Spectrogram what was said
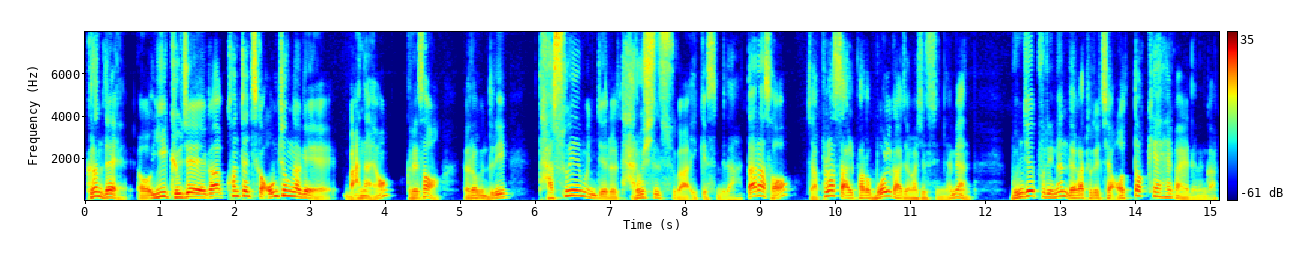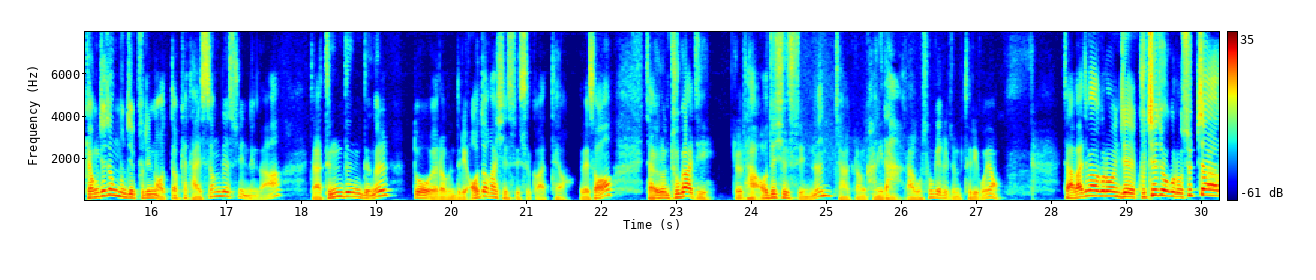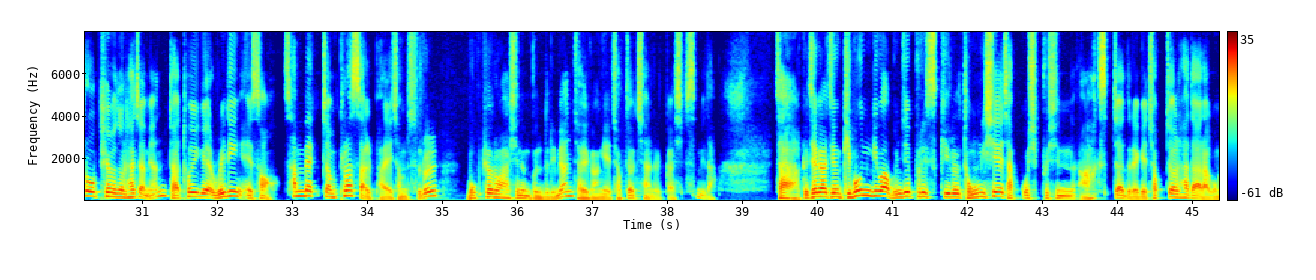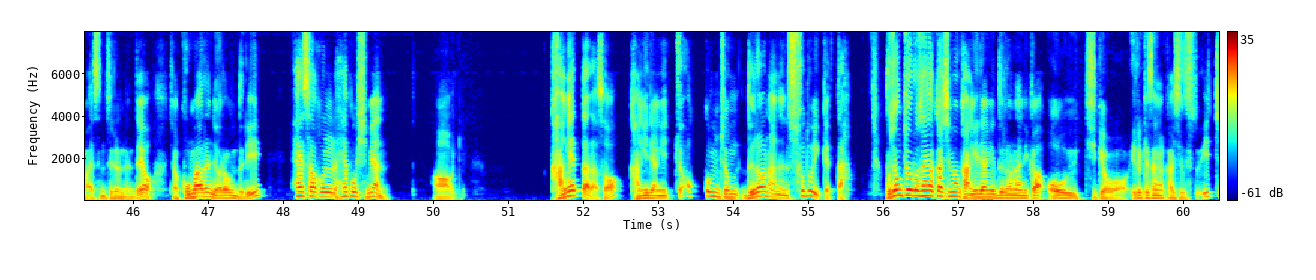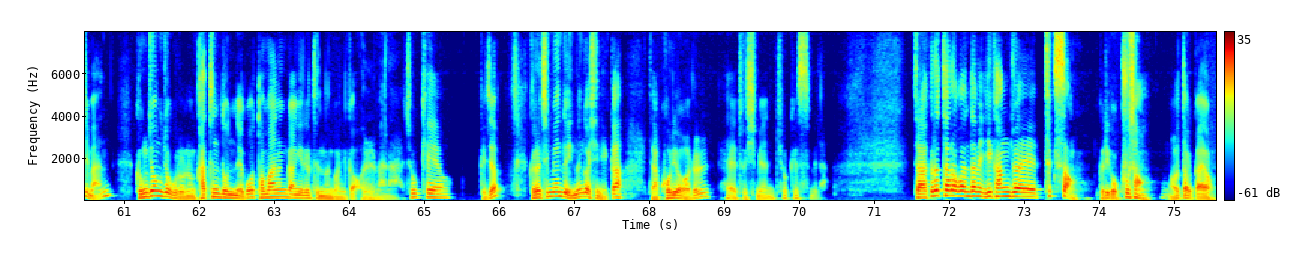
그런데 어, 이 교재가 컨텐츠가 엄청나게 많아요. 그래서 여러분들이 다수의 문제를 다루실 수가 있겠습니다. 따라서 자 플러스 알파로 뭘 가져가실 수 있냐면 문제풀이는 내가 도대체 어떻게 해가야 되는가 경제적 문제풀이는 어떻게 달성될 수 있는가 자 등등등을 또 여러분들이 얻어가실 수 있을 것 같아요. 그래서 자 이런 두 가지를 다 얻으실 수 있는 자 그런 강의다라고 소개를 좀 드리고요. 자, 마지막으로 이제 구체적으로 숫자로 표현을 하자면, 자, 토익의 리딩에서 300점 플러스 알파의 점수를 목표로 하시는 분들이면 저희 강의에 적절치 않을까 싶습니다. 자, 그 제가 지금 기본기와 문제풀이 스킬을 동시에 잡고 싶으신 아, 학습자들에게 적절하다라고 말씀드렸는데요. 자, 그 말은 여러분들이 해석을 해보시면, 어, 강에 따라서 강의량이 조금 좀 늘어나는 수도 있겠다. 부정적으로 생각하시면 강의량이 늘어나니까 어우 지겨워 이렇게 생각하실 수도 있지만 긍정적으로는 같은 돈 내고 더 많은 강의를 듣는 거니까 얼마나 좋게요. 그죠? 그런 측면도 있는 것이니까 자 고려를 해 두시면 좋겠습니다. 자 그렇다라고 한다면 이 강좌의 특성 그리고 구성 어떨까요?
